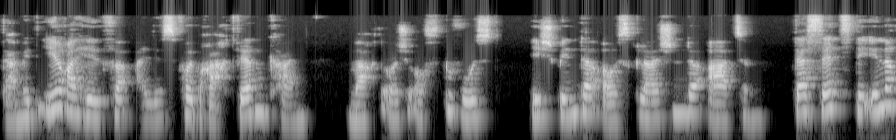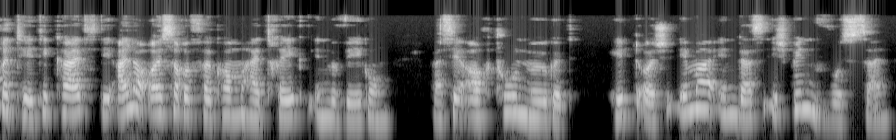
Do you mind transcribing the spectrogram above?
damit ihrer Hilfe alles vollbracht werden kann. Macht euch oft bewusst, ich bin der ausgleichende Atem. Das setzt die innere Tätigkeit, die alle äußere Vollkommenheit trägt, in Bewegung. Was ihr auch tun möget, hebt euch immer in das Ich bin Bewusstsein,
